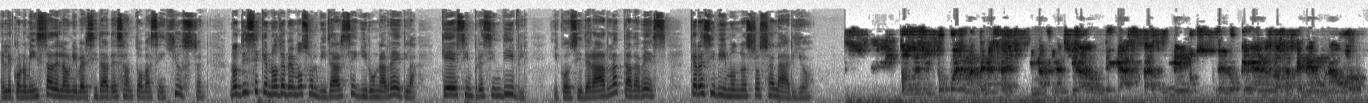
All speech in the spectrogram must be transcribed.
El economista de la Universidad de San Tomás en Houston nos dice que no debemos olvidar seguir una regla que es imprescindible y considerarla cada vez que recibimos nuestro salario. Entonces, si tú puedes mantener esa disciplina financiera donde gastas menos de lo que ganas, vas a tener un ahorro.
